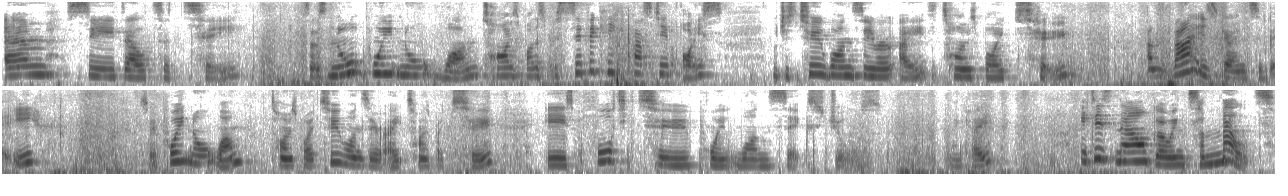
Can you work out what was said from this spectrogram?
mc delta t. So that's 0.01 times by the specific heat capacity of ice, which is 2108 times by 2. And that is going to be, so 0.01 times by 2108 times by 2 is 42.16 joules. Okay. It is now going to melt.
